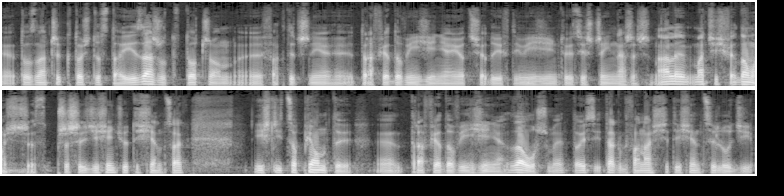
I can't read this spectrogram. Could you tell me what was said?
Y, to znaczy, ktoś dostaje zarzut. To, czy on y, faktycznie trafia do więzienia i odsiaduje w tym więzieniu, to jest jeszcze inna rzecz. No ale macie świadomość, że przy 60 tysiącach, jeśli co piąty trafia do więzienia, załóżmy, to jest i tak 12 tysięcy ludzi.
